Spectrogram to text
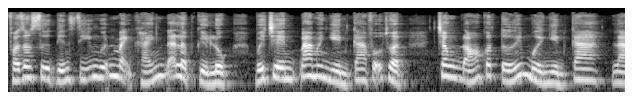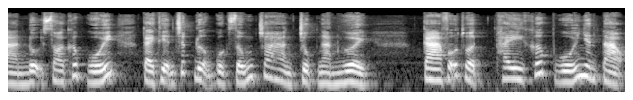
Phó giáo sư tiến sĩ Nguyễn Mạnh Khánh đã lập kỷ lục với trên 30.000 ca phẫu thuật, trong đó có tới 10.000 ca là nội soi khớp gối, cải thiện chất lượng cuộc sống cho hàng chục ngàn người. Ca phẫu thuật thay khớp gối nhân tạo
